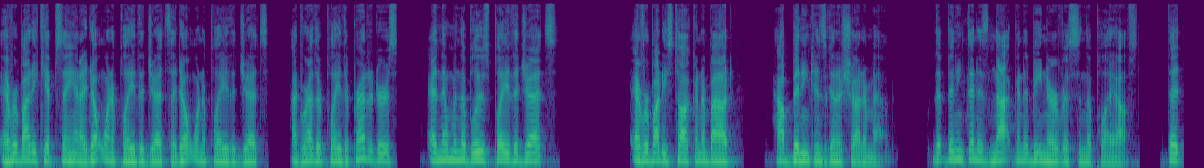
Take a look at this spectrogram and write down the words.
Everybody kept saying, I don't want to play the Jets. I don't want to play the Jets. I'd rather play the Predators. And then when the Blues play the Jets, everybody's talking about how Binnington's going to shut him out. That Binnington is not going to be nervous in the playoffs. That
